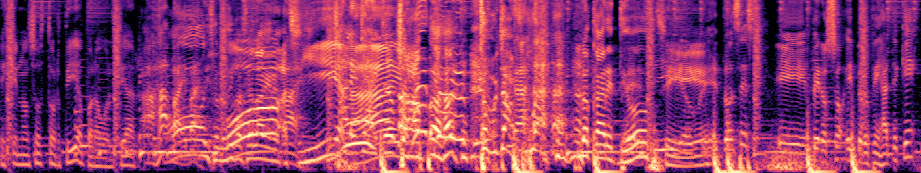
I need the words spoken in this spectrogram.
es que no sos tortilla para voltear. Ajá, va, va. Ay, se lo digo Oh, el aire. sí, al aire. Lo careteó. Sí, Sí. Entonces, eh, pero, so- eh, pero fíjate que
